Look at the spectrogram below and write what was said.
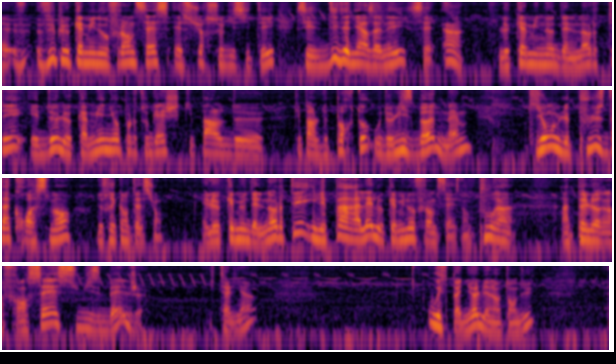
euh, vu que le Camino Frances est sursollicité, ces dix dernières années, c'est un, le Camino del Norte et deux, le Camino Portugués qui parle de, qui parle de Porto ou de Lisbonne même, qui ont eu le plus d'accroissement de fréquentation. Et le Camino del Norte, il est parallèle au Camino Frances. Donc pour un, pèlerin français, suisse, belge, italien, ou espagnol bien entendu,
